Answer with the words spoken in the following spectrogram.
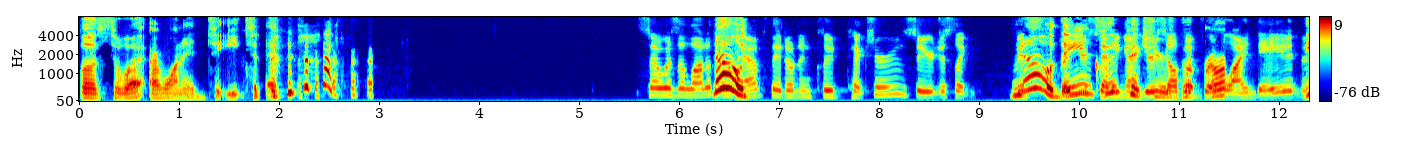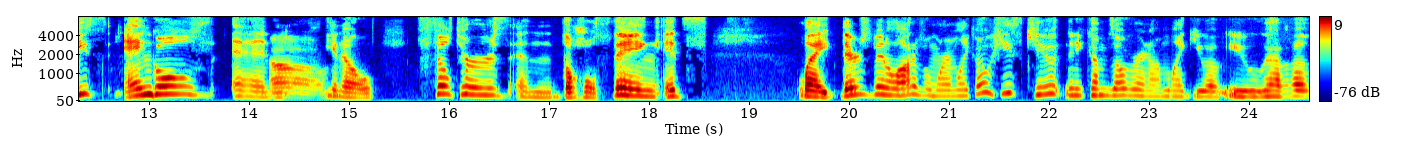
close to what i wanted to eat today. So is a lot of No. those apps they don't include pictures? So you're just like no like they you're include setting pictures yourself up for girl, a blind date? these angles and oh. you know filters and the whole thing it's like there's been a lot of them where i'm like oh he's cute and then he comes over and i'm like you have you have a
